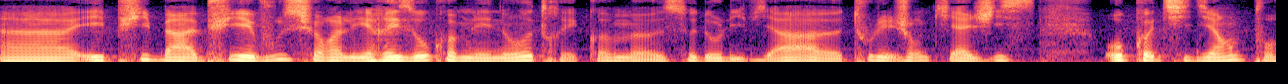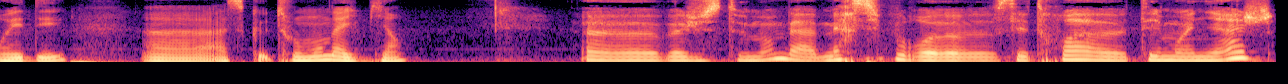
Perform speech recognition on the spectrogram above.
Euh, et puis, bah, appuyez-vous sur les réseaux comme les nôtres et comme ceux d'Olivia, tous les gens qui agissent au quotidien pour aider euh, à ce que tout le monde aille bien. Euh, bah, justement, bah, merci pour euh, ces trois euh, témoignages.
